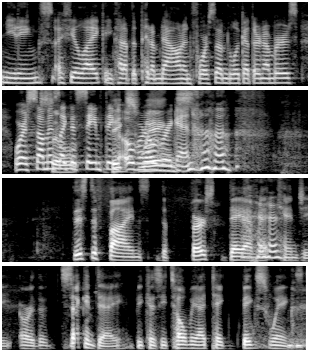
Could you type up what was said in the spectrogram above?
meetings, I feel like, and you kind of have to pin them down and force them to look at their numbers. Whereas some is like the same thing over and over again. This defines the first day I met Kenji, or the second day, because he told me I take big swings.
